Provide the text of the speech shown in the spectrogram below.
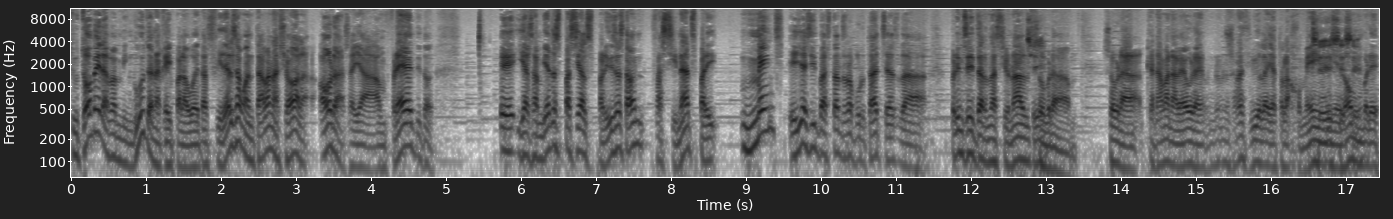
tothom era benvingut en aquell palauet. Els fidels aguantaven això a la, hores allà, en fred i tot. Eh, I els enviats especials periodistes estaven fascinats per ell. Menys, he llegit bastants reportatges de premsa internacional Sí. sí. sobre sobre que anaven a veure, nos ha recibido la Ayatollah Khomeini, Sí, sí, el hombre,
